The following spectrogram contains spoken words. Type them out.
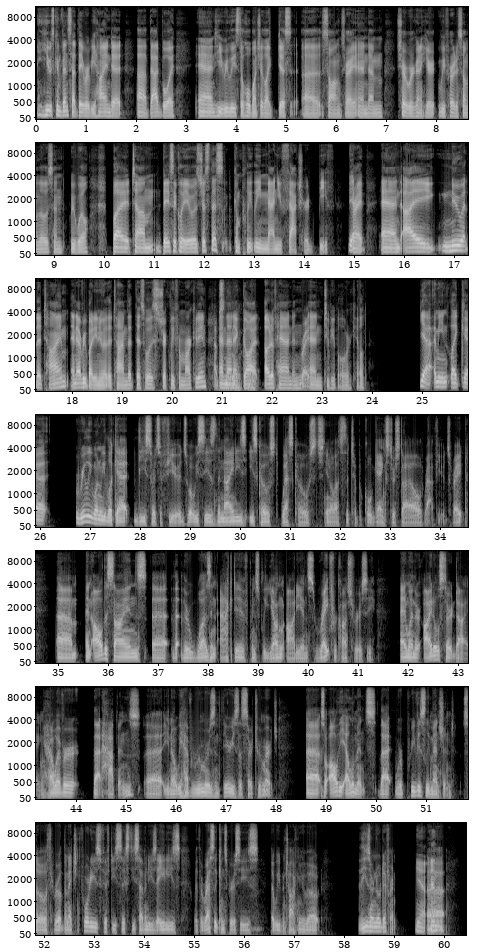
he was convinced that they were behind it, uh, Bad Boy, and he released a whole bunch of like diss uh, songs, right? And I'm sure we're gonna hear we've heard of some of those, and we will. But um, basically, it was just this completely manufactured beef, Yeah. right? And I knew at the time, and everybody knew at the time, that this was strictly for marketing. And then it got out of hand, and Right. and two people were killed. Yeah, I mean, like, uh, really, when we look at these sorts of feuds, what we see is the '90s East Coast, West Coast. You know, that's the typical gangster style rap feuds, right? Um, and all the signs uh, that there was an active, principally young audience ripe for controversy. And when their idols start dying, however that happens, uh, you know, we have rumors and theories that start to emerge. Uh, so all the elements that were previously mentioned, so throughout the 1940s, 50s, 60s, 70s, 80s, with the rest of the conspiracies that we've been talking about, these are no different. Yeah. Uh,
